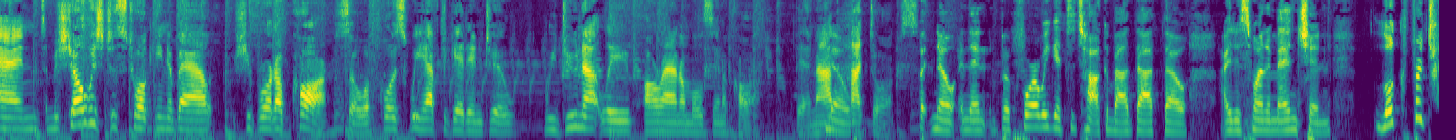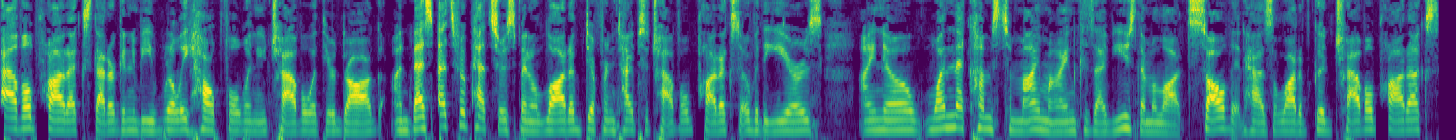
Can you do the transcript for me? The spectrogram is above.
And Michelle was just talking about she brought up car. So, of course, we have to get into we do not leave our animals in a car. They're not No. hot dogs. But no, and then before we get to talk about that though, I just want to mention look for travel products that are going to be really helpful when you travel with your dog. On Best Bets for Pets, there's been a lot of different types of travel products over the years. I know one that comes to my mind because I've used them a lot. Solvit has a lot of good travel products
